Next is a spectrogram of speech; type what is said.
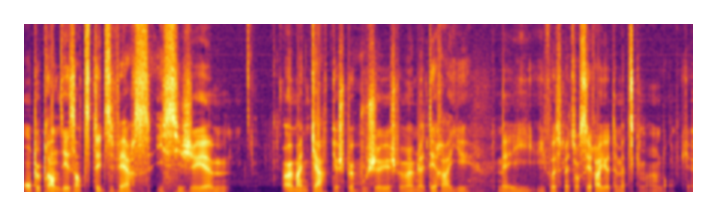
On peut prendre des entités diverses. Ici, j'ai euh, un minecart que je peux bouger. Je peux même le dérailler. Mais il, va se mettre sur ses rails automatiquement. Donc, euh,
